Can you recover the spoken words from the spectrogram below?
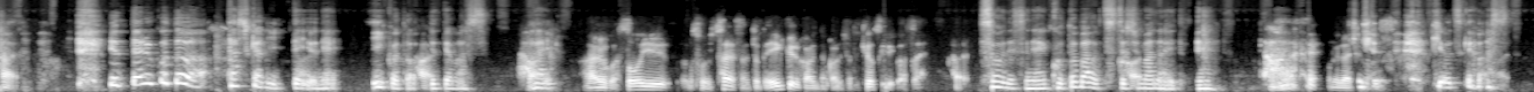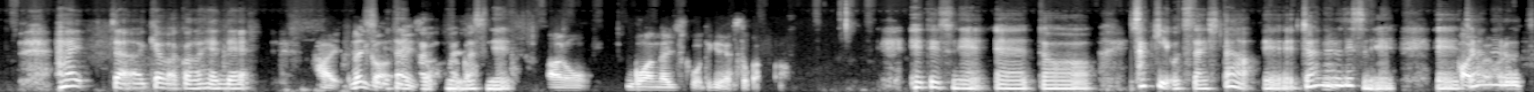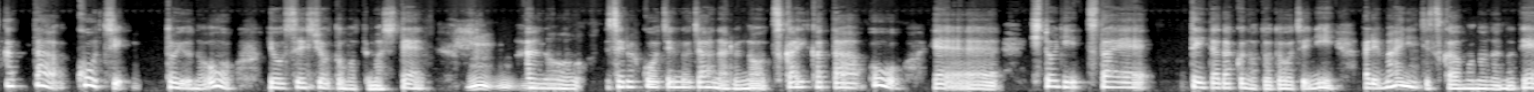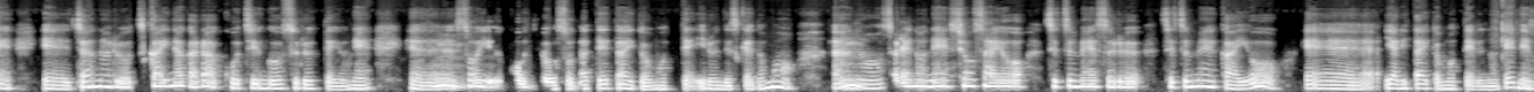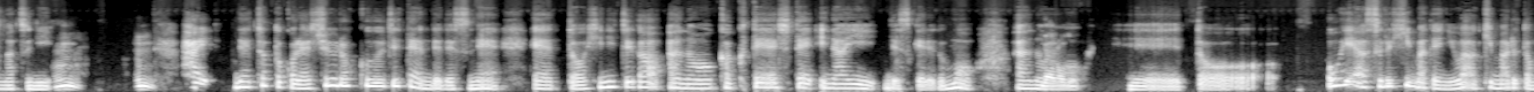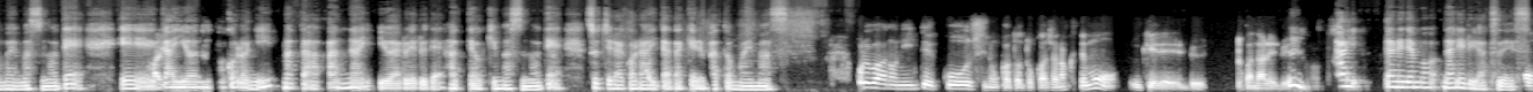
はい。言ってることは確かにっていうね、いいこと言ってます。はい。はい。はい、そういう、そう、さやさん、ちょっと影響力あるんだから、ちょっと気をつけてください。はい。そうですね。言葉を慎まないとね。はい。お願いします。気をつけます。はい。じゃあ、今日はこの辺で。はい。何か、たいと思いますね。あの、ご案内事項的なやつとか。えですね、えっ、ー、と、さっきお伝えした、えー、ジャーナルですね、うん、えージャーナルを使ったコーチというのを養成しようと思ってまして、あの、セルフコーチングジャーナルの使い方を、えー、人に伝えていただくのと同時に、あれ毎日使うものなので、えー、ジャーナルを使いながらコーチングをするっていうね、えーうん、そういうコーチを育てたいと思っているんですけども、あの、それのね、詳細を説明する説明会を、えー、やりたいと思っているので、年末に。うん。うん、はい。で、ちょっとこれ収録時点でですね、えー、っと、日にちが、あの、確定していないんですけれども、あの、えっ、と、オンエアする日までには決まると思いますので、えーはい、概要のところにまた案内 URL で貼っておきますので、そちらご覧いただければと思います。これはあの認定講師の方とかじゃなくても受けれるとかなれるやつなんですか、うん、はい。誰でもなれるやつです。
